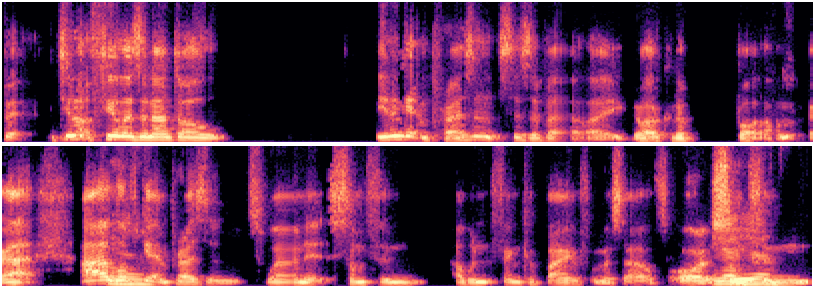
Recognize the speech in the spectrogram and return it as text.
But do you not feel as an adult, even getting presents is a bit like, oh, I could have bought that. I, I love getting presents when it's something I wouldn't think of buying for myself, or it's Yeah, yeah. something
